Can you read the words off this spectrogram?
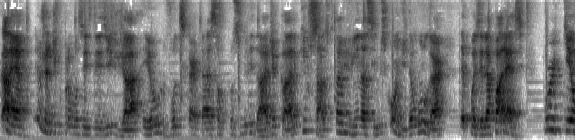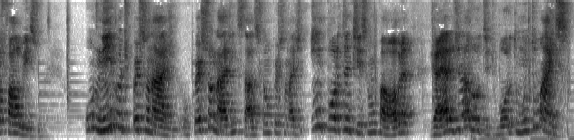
Galera, eu já digo para vocês desde já, eu vou descartar essa possibilidade. É claro que o Sasuke tá vivendo assim escondido em algum lugar, depois ele aparece. Por que eu falo isso? O nível de personagem, o personagem Sasuke é um personagem importantíssimo para a obra já era de Naruto e de Boruto muito mais.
